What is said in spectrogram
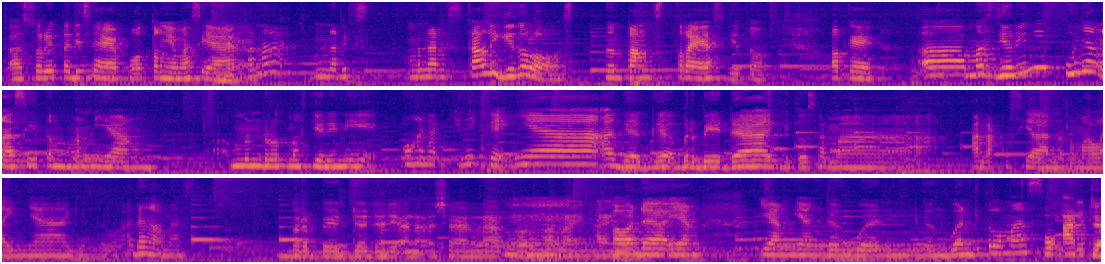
Uh, sorry tadi saya potong ya, Mas ya. Iya. Karena menarik menarik sekali gitu loh tentang stres gitu. Oke, uh, Mas Dian ini punya nggak sih temen yang uh, menurut Mas Dian ini, oh anak ini kayaknya agak-agak berbeda gitu sama anak usia normal lainnya gitu. Ada nggak, Mas? berbeda dari anak usia la- normal Hmm, lainnya Atau ya. ada yang yang yang gangguan gangguan gitu loh, Mas? Oh, gitu. ada,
